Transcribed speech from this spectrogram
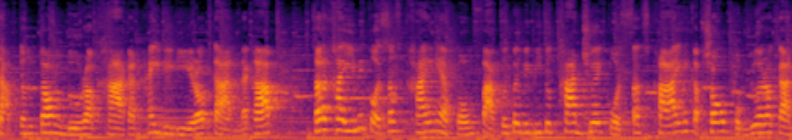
จับจ้องๆดูราคากันให้ดีๆแล้วกันนะครับถ้าใครยังไม่กด subscribe เนี่ยผมฝากเพื่อนๆพี่ๆทุกท่านช่วยกด subscribe ให้กับช่องผมด้วยแล้วกัน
